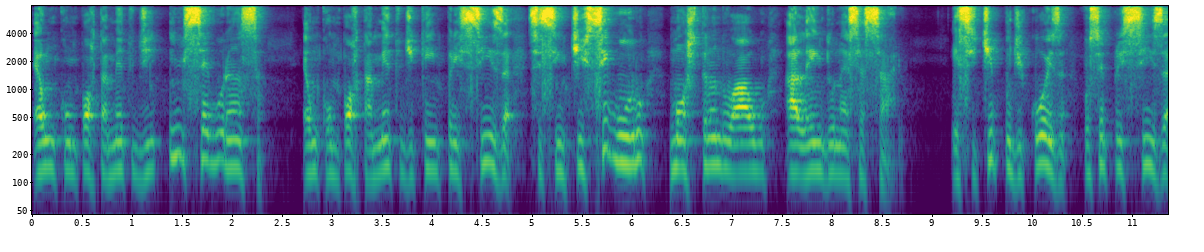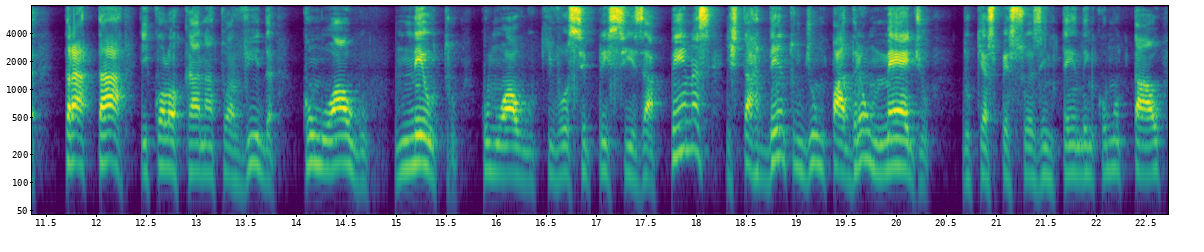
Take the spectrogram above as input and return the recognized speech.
é um comportamento de insegurança. É um comportamento de quem precisa se sentir seguro, mostrando algo além do necessário. Esse tipo de coisa você precisa tratar e colocar na tua vida como algo neutro, como algo que você precisa apenas estar dentro de um padrão médio do que as pessoas entendem como tal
